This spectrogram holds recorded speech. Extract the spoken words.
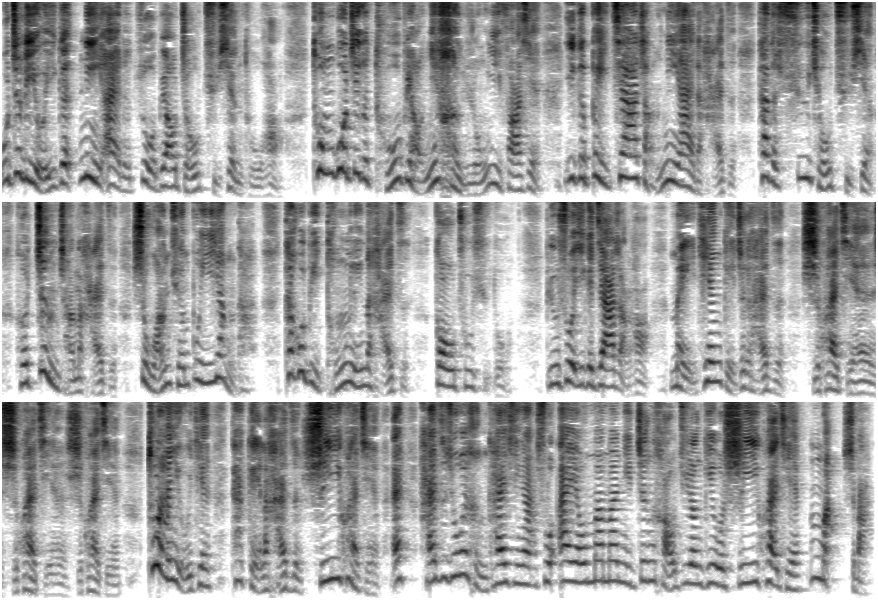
我这里有一个溺爱的坐标轴曲线图哈，通过这个图表，你很容易发现，一个被家长溺爱的孩子，他的需求曲线和正常的孩子是完全不一样的，他会比同龄的孩子高出许多。比如说，一个家长哈，每天给这个孩子十块钱、十块钱、十块钱，突然有一天他给了孩子十一块钱，哎，孩子就会很开心啊，说：“哎呦，妈妈你真好，居然给我十一块钱，嗯嘛，是吧？”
